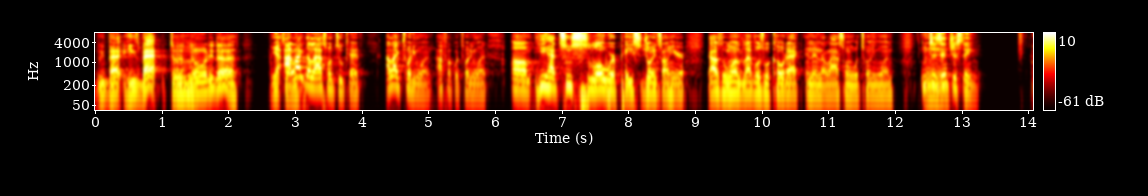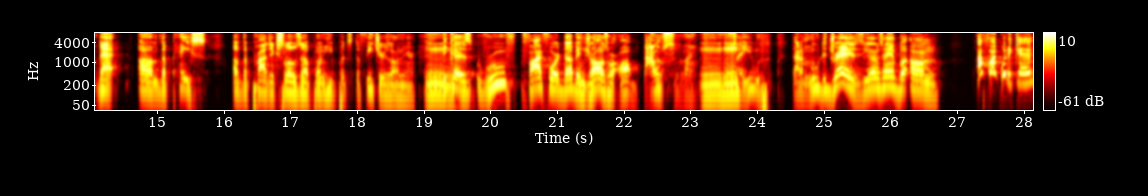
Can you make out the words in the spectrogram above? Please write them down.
we back. He's back to Mm-hmm. doing what he does. Yeah, I like the last one too, Ken. I like 21. I fuck with 21. Um, he had two slower pace joints on here. That was the one levels with Kodak, and then the last one with 21, which is interesting. That um the pace of the project slows up when he puts the features on there because Roof, Five Four Dub, and Jaws were all bouncing. Like, say you gotta move the dreads. You know what I'm saying? But um, I fuck with it, Ken.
